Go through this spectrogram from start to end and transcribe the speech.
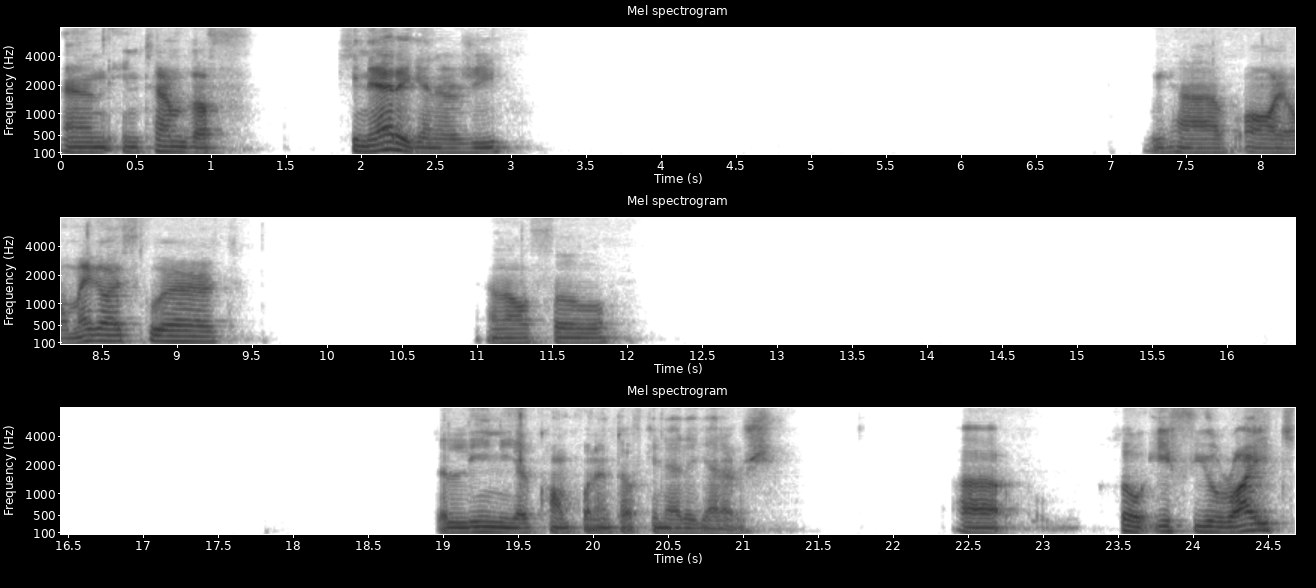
And in terms of kinetic energy, we have I omega squared and also the linear component of kinetic energy. Uh, so if you write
